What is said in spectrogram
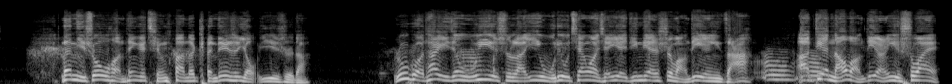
那你说我那个情况，那肯定是有意识的。如果他已经无意识了，一五六千块钱液晶电视往地上一砸，嗯啊，嗯。电脑往地上一摔，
